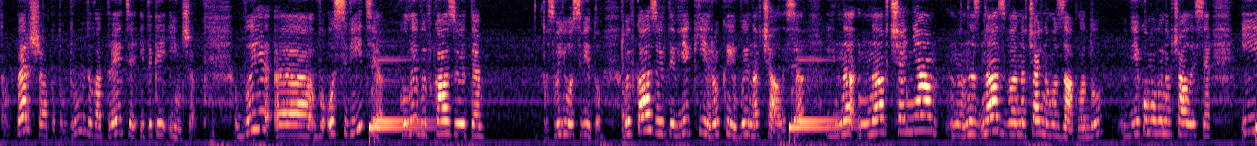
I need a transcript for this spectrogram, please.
там перша, потім друга, третя і таке інше. Ви е, в освіті, коли ви вказуєте свою освіту. Ви вказуєте, в які роки ви навчалися, і на навчання, назва навчального закладу, в якому ви навчалися, і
